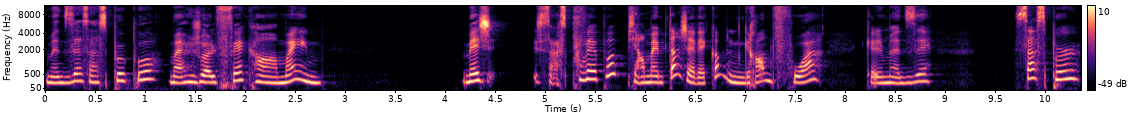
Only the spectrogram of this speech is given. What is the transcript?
Je me disais, ça se peut pas, mais je le fais quand même. Mais ça se pouvait pas. Puis en même temps, j'avais comme une grande foi qu'elle me disait, ça se peut.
